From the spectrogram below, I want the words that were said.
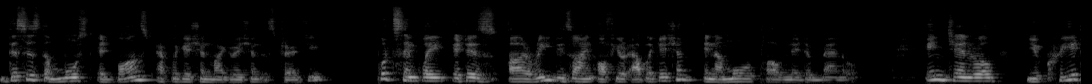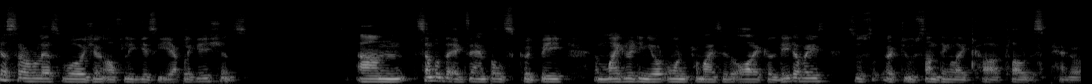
This is the most advanced application migration strategy. Put simply, it is a redesign of your application in a more cloud native manner. In general, you create a serverless version of legacy applications um, some of the examples could be uh, migrating your own premises Oracle database uh, to something like uh, Cloud Spanner.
